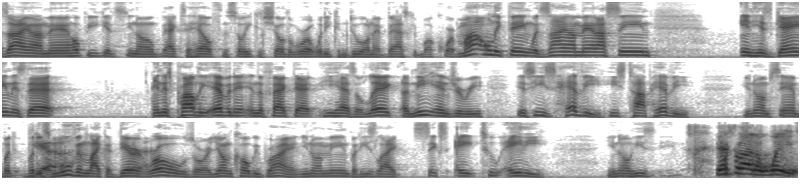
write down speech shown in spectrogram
Zion, man. Hope he gets you know back to health and so he can show the world what he can do on that basketball court. My only thing with Zion, man, I seen in his game is that, and it's probably evident in the fact that he has a leg, a knee injury, is he's heavy. He's top heavy. You know what I'm saying? But but Yeah. he's moving like a Derrick Rose or a young Kobe Bryant. You know what I mean? But he's like 6'8", 280. You know, he's That's a lot of weight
